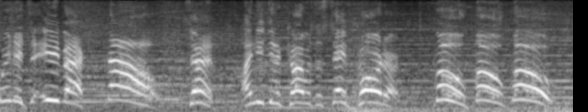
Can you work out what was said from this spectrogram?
We need to evac now! Sev, I need you to carve us a safe corridor. Move, move, move!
